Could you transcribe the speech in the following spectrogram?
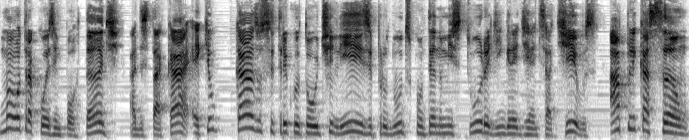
Uma outra coisa importante a destacar é que o Caso o citricultor utilize produtos contendo mistura de ingredientes ativos, a aplicação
